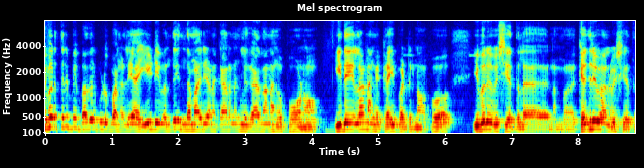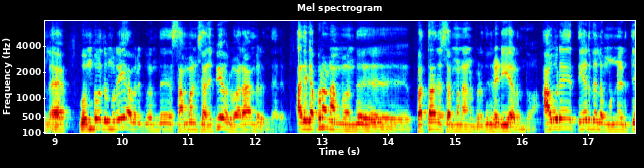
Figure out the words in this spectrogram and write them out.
இவர் திருப்பி பதில் கொடுப்பாங்க இல்லையா? இடி வந்து இந்த மாதிரியான காரணங்களுக்காக தான் நாங்கள் போனோம். இதையெல்லாம் நாங்கள் கைப்பற்றினோம். அப்போது இவர் விஷயத்தில் நம்ம கெஜ்ரிவால் விஷயத்தில் ஒம்பது முறை அவருக்கு வந்து சம்மன்ஸ் அனுப்பி அவர் வராமல் இருந்தார். அதுக்கப்புறம் நம்ம வந்து பத்தாவது சம்மன் அனுப்புறதுக்கு ரெடியாக இருந்தோம். இருந்தோம். அவரே தேர்தலை முன்னெடுத்து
